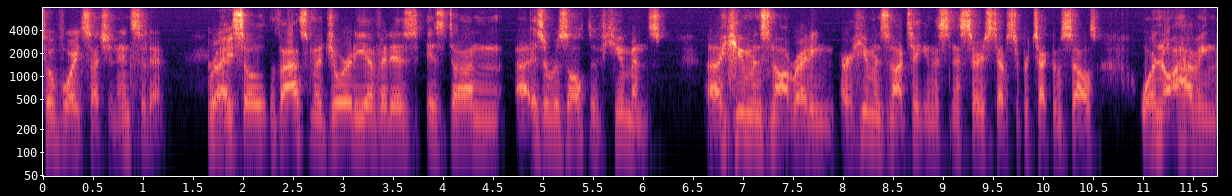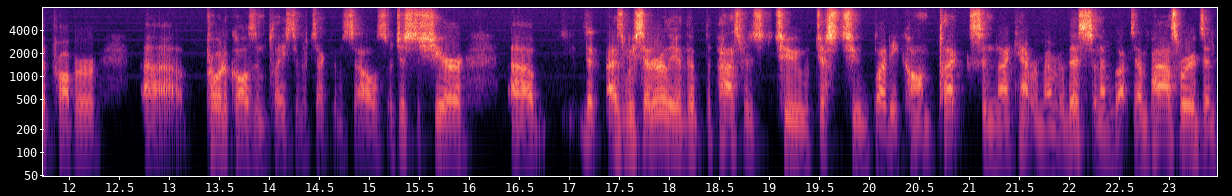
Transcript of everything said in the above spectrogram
to avoid such an incident. Right. And so the vast majority of it is is done uh, as a result of humans uh, humans not writing or humans not taking the necessary steps to protect themselves or not having the proper uh, protocols in place to protect themselves or just to share uh, the, as we said earlier the, the password's too just too bloody complex and i can't remember this and i've got 10 passwords and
